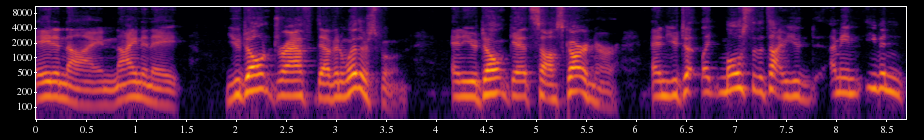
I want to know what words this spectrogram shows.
eight and nine, nine and eight, you don't draft Devon Witherspoon and you don't get Sauce Gardner. And you do, like most of the time, you, I mean, even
